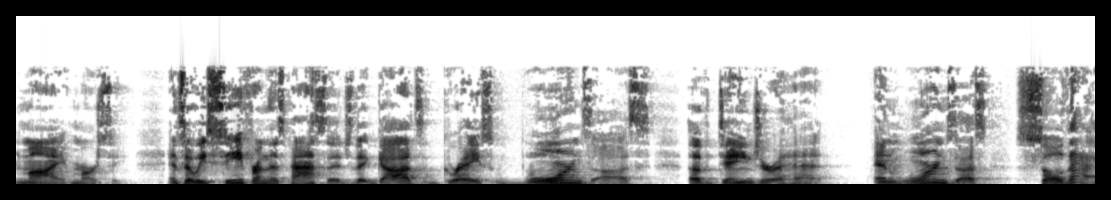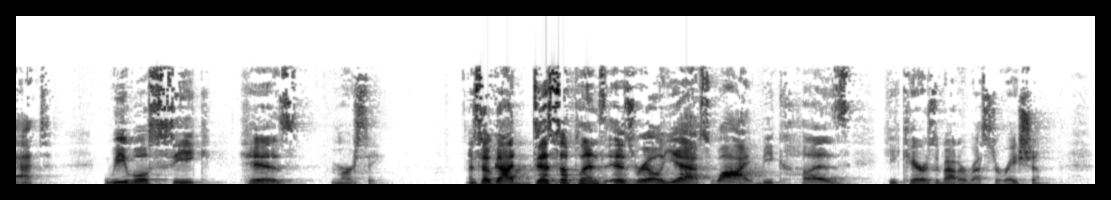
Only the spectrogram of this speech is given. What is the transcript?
my mercy. And so we see from this passage that God's grace warns us of danger ahead and warns us so that we will seek his mercy. And so God disciplines Israel, yes. Why? Because he cares about our restoration.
